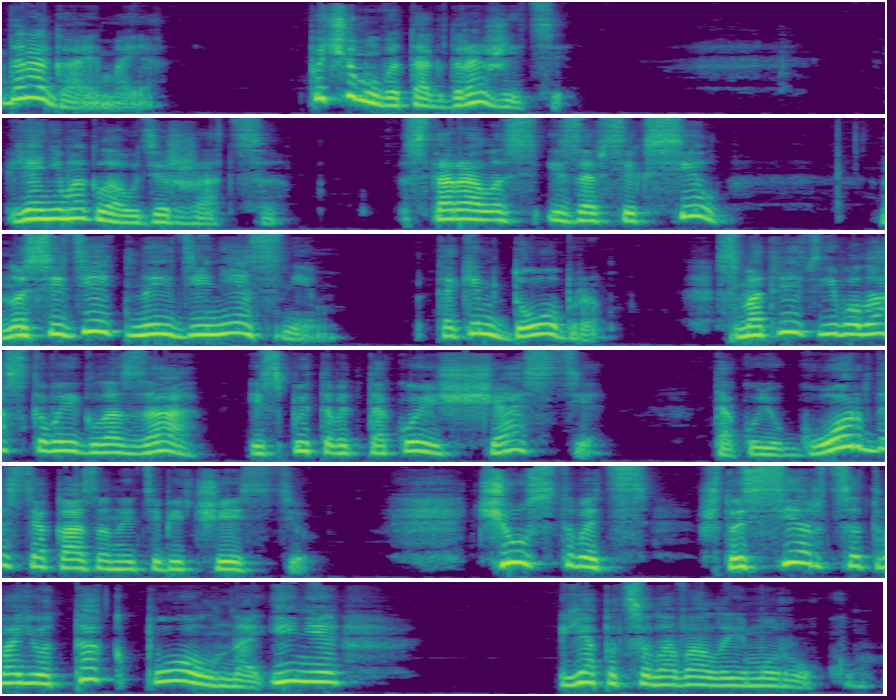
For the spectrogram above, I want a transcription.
Дорогая моя, почему вы так дрожите? Я не могла удержаться. Старалась изо всех сил, но сидеть наедине с ним, таким добрым, смотреть в его ласковые глаза, испытывать такое счастье, такую гордость, оказанной тебе честью, чувствовать, что сердце твое так полно и не... Я поцеловала ему руку.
